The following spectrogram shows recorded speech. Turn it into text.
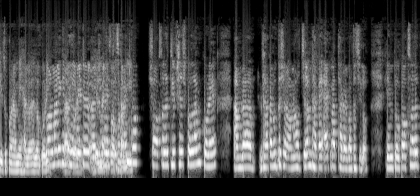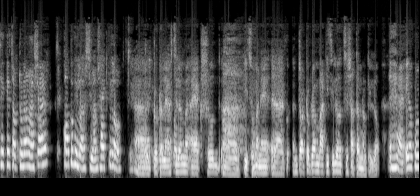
কিছুক্ষণ আমি হ্যালো হ্যালো করি। নর্মালি কিন্তু তারপরে হেলমেটের ডিভাইস ডিসকানেক্ট হোক কক্সবাজার ট্রিপ শেষ করলাম করে আমরা ঢাকার উদ্দেশ্যে রওনা হচ্ছিলাম। ঢাকায় এক রাত থাকার কথা ছিল। কিন্তু কক্সবাজার থেকে চট্টগ্রাম আসার কত কিলো আসছিলাম? ষাট কিলো? টোটালে আসছিলাম একশো কিছু মানে চট্টগ্রাম বাকি ছিল হচ্ছে সাতান্ন কিলো। হ্যাঁ এরকম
